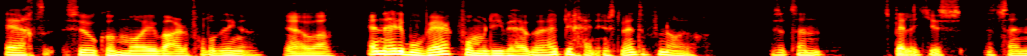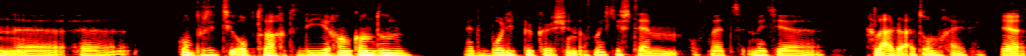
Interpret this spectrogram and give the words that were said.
echt zulke mooie, waardevolle dingen. Ja, wauw. En een heleboel werkvormen die we hebben, heb je geen instrumenten voor nodig. Dus dat zijn spelletjes, dat zijn eh, eh, compositieopdrachten die je gewoon kan doen met body percussion of met je stem of met, met je geluiden uit de omgeving. Ja.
